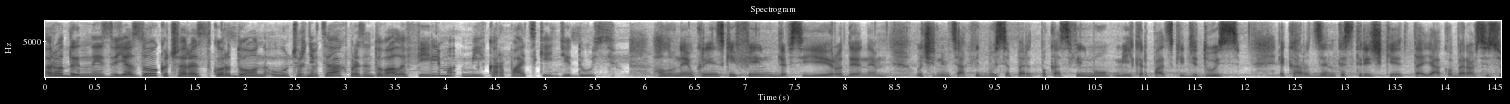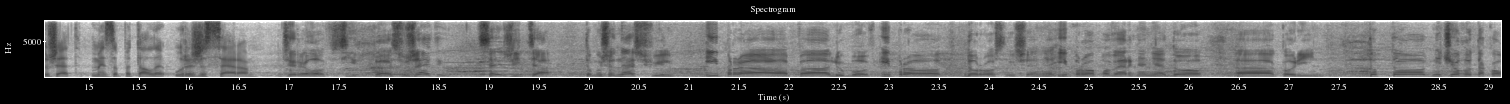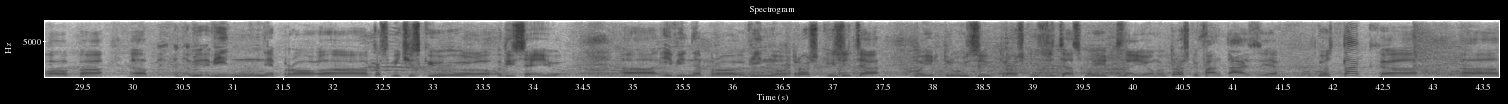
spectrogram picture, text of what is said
Родинний зв'язок через кордон у Чернівцях презентували фільм Мій карпатський дідусь. Головний український фільм для всієї родини. У Чернівцях відбувся передпоказ фільму Мій карпатський дідусь. Яка родзинка стрічки та як обирався сюжет? Ми запитали у режисера. Джерело всіх е, сюжетів це життя. Тому що наш фільм і про, любов, і про дорослішання, і про повернення до е, корінь. Тобто нічого такого е, е, він не про е, космічну одіссею, і він не про війну. Трошки життя моїх друзів, трошки життя моїх знайомих, трошки фантазія. І ось так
